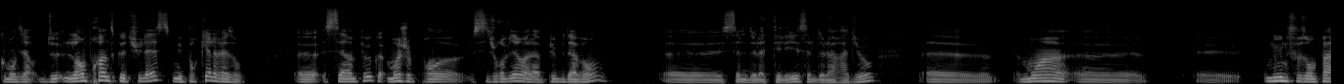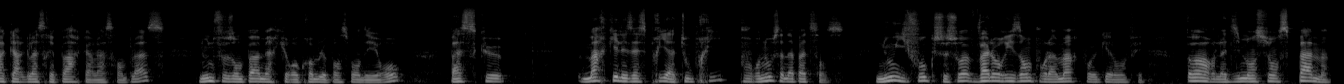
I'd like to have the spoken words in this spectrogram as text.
comment dire De l'empreinte que tu laisses, mais pour quelle raison? Euh, C'est un peu. Moi, je prends. Si je reviens à la pub d'avant, euh, celle de la télé, celle de la radio. Euh, moi, euh, euh, nous ne faisons pas Carglass répare, Carglass remplace. Nous ne faisons pas Mercurochrome, le pansement des héros, parce que marquer les esprits à tout prix, pour nous, ça n'a pas de sens. Nous, il faut que ce soit valorisant pour la marque pour laquelle on le fait. Or, la dimension spam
